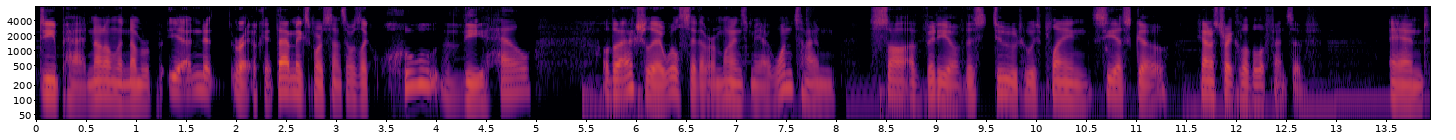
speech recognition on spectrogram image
D-pad, not on the number. Yeah, right. Okay, that makes more sense. I was like, who the hell? Although actually, I will say that reminds me. I one time saw a video of this dude who was playing CS:GO, Counter Strike Global Offensive, and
